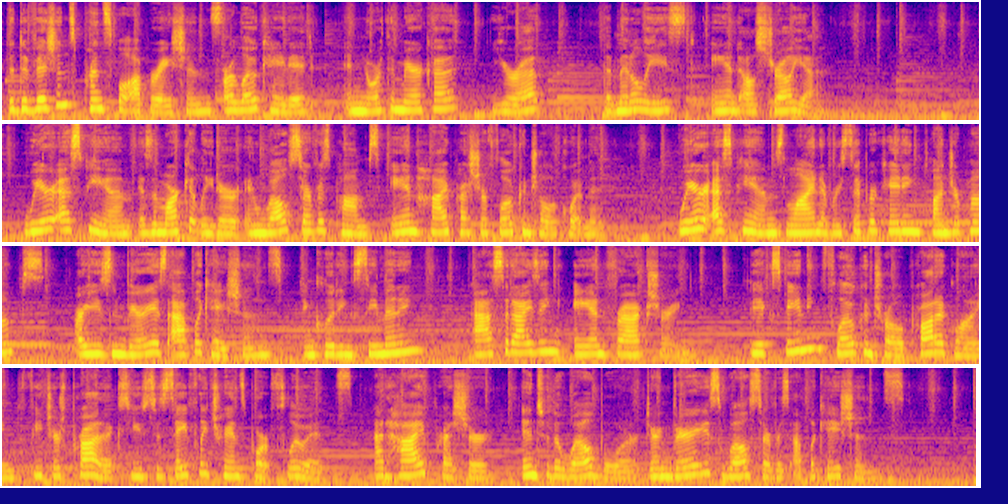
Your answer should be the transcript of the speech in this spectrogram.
The division's principal operations are located in North America, Europe, the Middle East, and Australia. Weir SPM is a market leader in well service pumps and high pressure flow control equipment. Weir SPM's line of reciprocating plunger pumps are used in various applications, including cementing, acidizing, and fracturing. The expanding flow control product line features products used to safely transport fluids at high pressure into the wellbore during various well service applications.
